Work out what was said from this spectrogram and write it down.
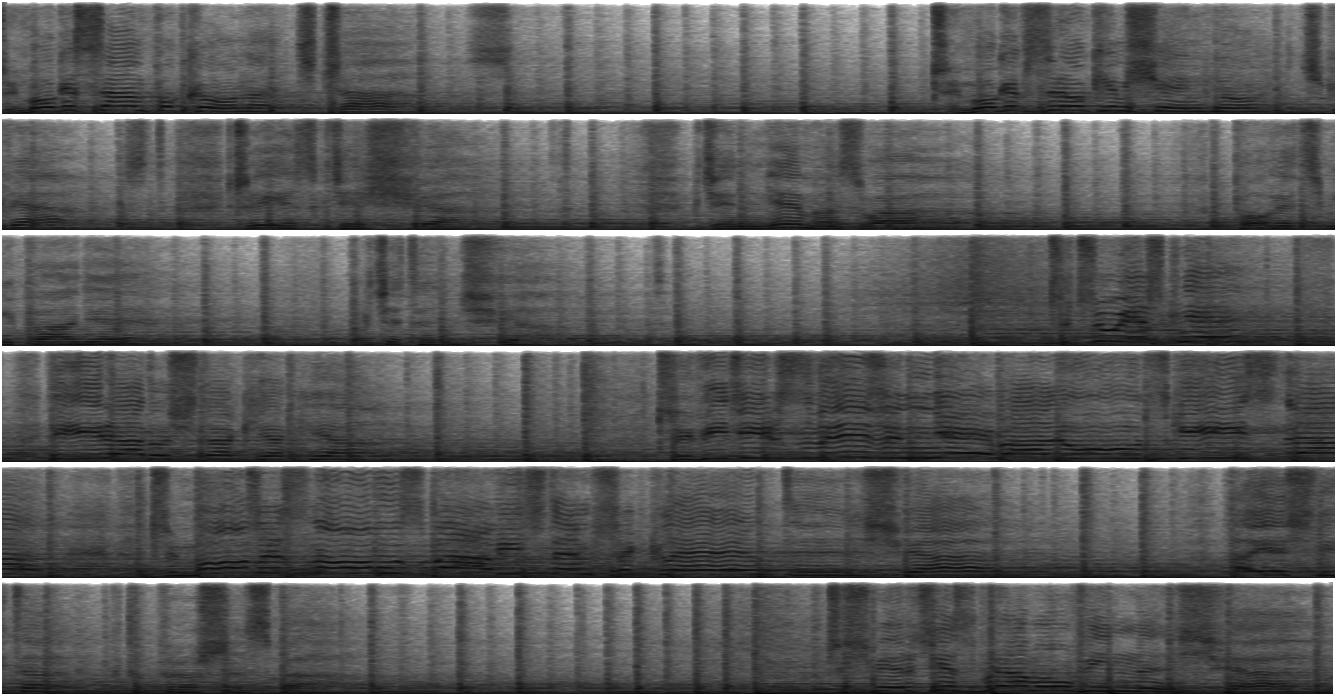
Czy mogę sam pokonać czas? Czy mogę wzrokiem sięgnąć gwiazd? Czy jest gdzieś świat, gdzie nie ma zła? Powiedz mi, panie, gdzie ten świat? Czy czujesz gniew i radość tak jak ja? Czy widzisz z wyżyn nieba ludzki strach? Czy może tak, to proszę zbaw Czy śmierć jest bramą w inny świat?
